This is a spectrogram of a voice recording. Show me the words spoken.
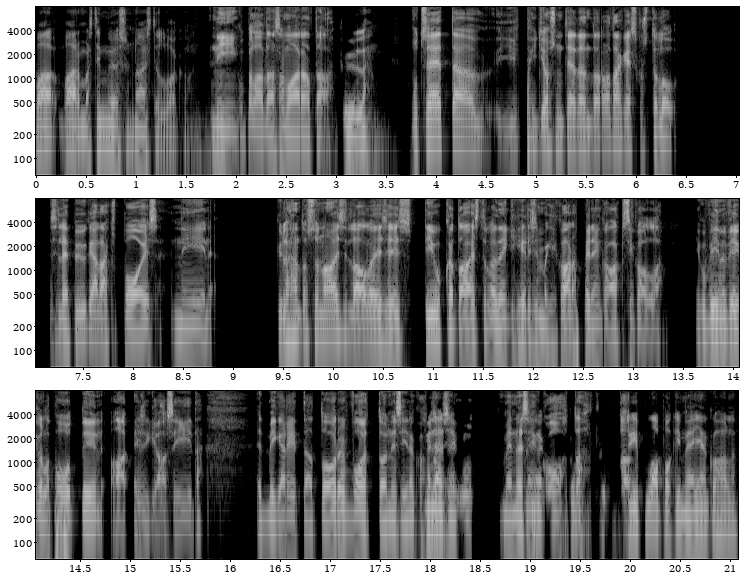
va- varmasti myös naisten luokalla. niin, kun pelataan samaa rataa. Kyllä. Mutta se, että jos nyt jätän tuon ratakeskustelu sille pykäläksi pois, niin kyllähän tuossa naisilla oli siis tiukka taistelu etenkin Hirsimäki Karppinen kaksikolla. Niin kuin viime viikolla puhuttiin ensinnäkin siitä, että mikä riittää tourin voittoon, niin siinä kohtaa Mennään siihen. niinku- mennään siihen kohta. Mutta Triplapoki meidän kohdalla.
